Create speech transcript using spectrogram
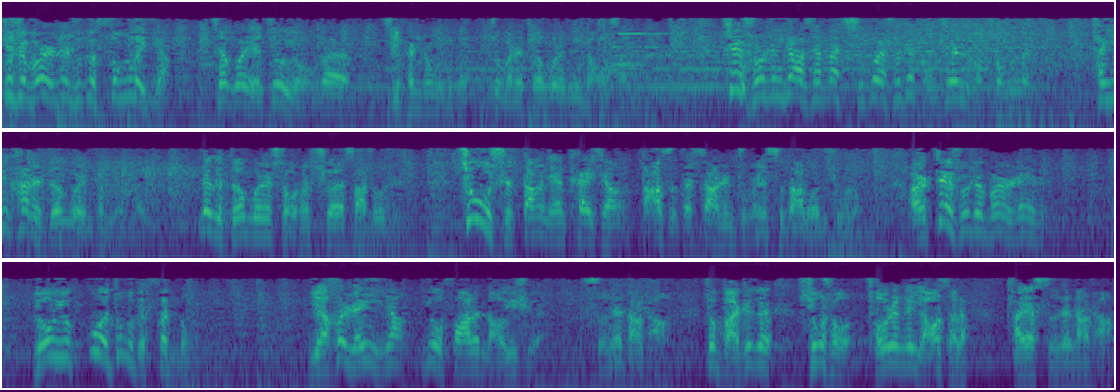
就是维尔内就跟疯了一样。结果也就有个几分钟以内，就把这德国人给咬死了。这时候，这亚历山大奇怪说：“这狗竟然怎么疯了呢？”他一看这德国人，他明白了，那个德国人手上缺了仨手指。就是当年开枪打死他上任主人斯大罗的凶手，而这时候这文尔内呢，由于过度的愤怒，也和人一样又发了脑溢血，死在当场，就把这个凶手仇人给咬死了，他也死在当场。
